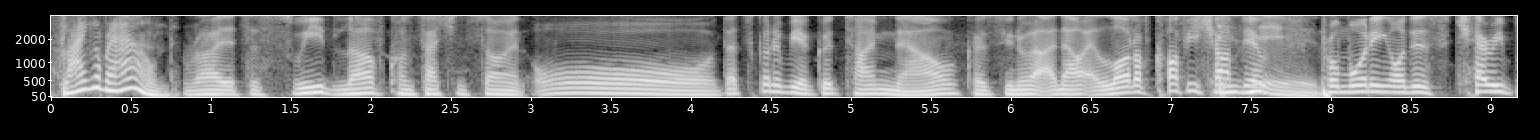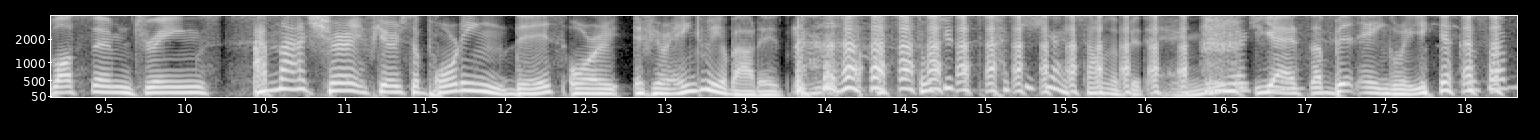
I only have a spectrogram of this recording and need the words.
flying around. Right, it's a sweet love confession song, and oh, that's gonna be a good time now because you know now a lot of coffee shops they're promoting all this cherry blossom drinks. I'm not sure if you're supporting this or if you're angry about it. Don't you? Don't you hear I sound a bit angry? Actually? yes, a bit angry. because I have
